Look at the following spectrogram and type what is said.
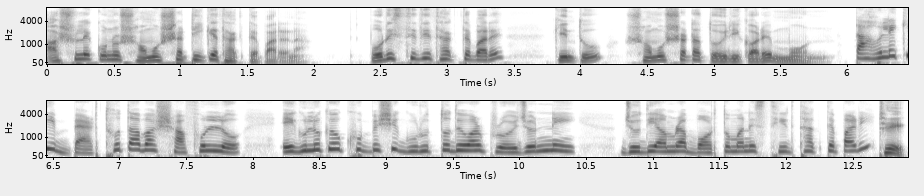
আসলে কোনো সমস্যা টিকে থাকতে পারে না। পরিস্থিতি থাকতে পারে কিন্তু সমস্যাটা তৈরি করে মন। তাহলে কি ব্যর্থতা বা সাফল্য এগুলোকেও খুব বেশি গুরুত্ব দেওয়ার প্রয়োজন নেই যদি আমরা বর্তমানে স্থির থাকতে পারি? ঠিক।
